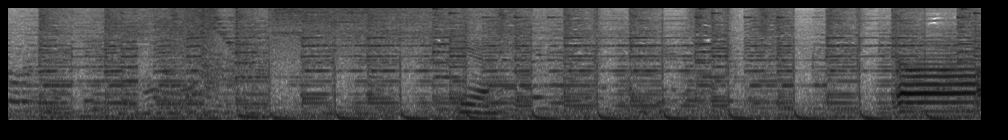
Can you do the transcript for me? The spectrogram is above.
Turun drastis iya. Eh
